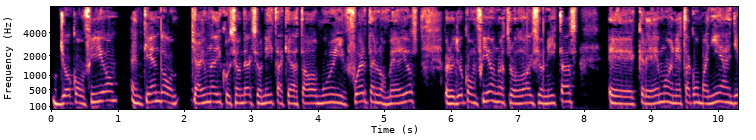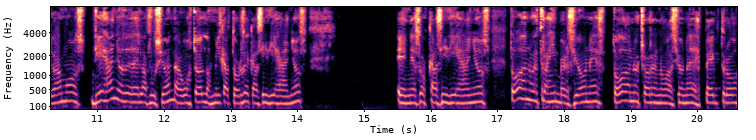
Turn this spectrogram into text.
Yo confío, entiendo que hay una discusión de accionistas que ha estado muy fuerte en los medios, pero yo confío en nuestros dos accionistas, eh, creemos en esta compañía. Llevamos 10 años desde la fusión, de agosto del 2014, casi 10 años. En esos casi 10 años, todas nuestras inversiones, todas nuestras renovaciones de espectro,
